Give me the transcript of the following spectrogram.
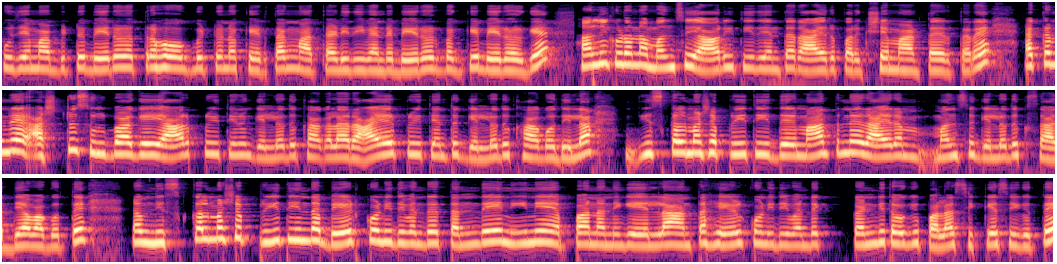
ಪೂಜೆ ಮಾಡಿಬಿಟ್ಟು ಬೇರೆಯವ್ರ ಹತ್ರ ಹೋಗ್ಬಿಟ್ಟು ನಾವು ಕೆಡ್ತಾಗಿ ಮಾತಾಡಿದ್ದೀವಿ ಅಂದರೆ ಬೇರೆಯವ್ರ ಬಗ್ಗೆ ಬೇರೆಯವ್ರಿಗೆ, ಅಲ್ಲಿ ಕೂಡ ನಮ್ಮ ಮನಸ್ಸು ಯಾವ ರೀತಿ ಇದೆ ಅಂತ ರಾಯರು ಪರೀಕ್ಷೆ ಮಾಡ್ತಾ ಇರ್ತಾರೆ. ಯಾಕಂದರೆ ಅಷ್ಟು ಸುಲಭವಾಗಿ ಯಾರ ಪ್ರೀತಿನೂ ಗೆಲ್ಲೋದಕ್ಕಾಗಲ್ಲ, ರಾಯರ ಪ್ರೀತಿ ಅಂತೂ ಗೆಲ್ಲೋದಕ್ಕಾಗೋದಿಲ್ಲ. ನಿಷ್ಕಲ್ಮಶ ಪ್ರೀತಿ ಇದ್ದರೆ ಮಾತ್ರ ರಾಯರ ಮನಸ್ಸು ಗೆಲ್ಲೋದಕ್ಕೆ ಸಾಧ್ಯವಾಗುತ್ತೆ. ನಾವು ನಿಷ್ಕಲ್ಮಶ ಪ್ರೀತಿಯಿಂದ ಬೇಡ್ಕೊಂಡಿದ್ದೀವಿ ಅಂದರೆ ತಂದೆ, ನೀನೇ ಅಪ್ಪ, ನನಗೆ ಎಲ್ಲ ಅಂತ ಹೇಳ್ಕೊಂಡಿದ್ದೀವಿ ಅಂದರೆ ಖಂಡಿತವಾಗಿ ಫಲ ಸಿಕ್ಕೇ ಸಿಗುತ್ತೆ.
